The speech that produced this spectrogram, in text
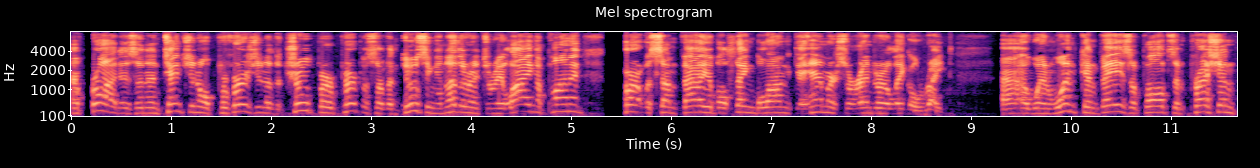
A fraud is an intentional perversion of the truth for purpose of inducing another into relying upon it part with some valuable thing belonging to him or surrender a legal right. Uh, when one conveys a false impression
